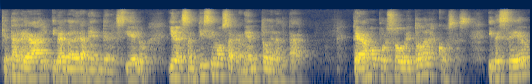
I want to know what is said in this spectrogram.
que estás real y verdaderamente en el cielo y en el santísimo sacramento del altar. Te amo por sobre todas las cosas y deseo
